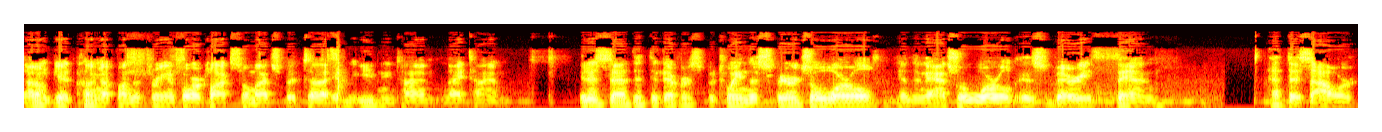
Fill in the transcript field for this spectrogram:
I don't get hung up on the three and four o'clock so much, but uh, in the evening time, nighttime, it is said that the difference between the spiritual world and the natural world is very thin at this hour.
